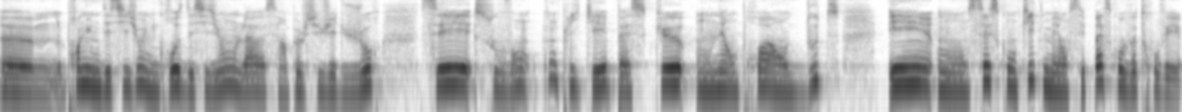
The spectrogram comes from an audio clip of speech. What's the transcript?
Euh, prendre une décision, une grosse décision, là c'est un peu le sujet du jour, c'est souvent compliqué parce que on est en proie en doute et on sait ce qu'on quitte, mais on sait pas ce qu'on veut trouver.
